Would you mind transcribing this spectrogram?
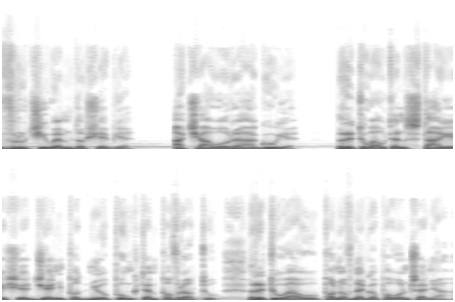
wróciłem do siebie, a ciało reaguje. Rytuał ten staje się dzień po dniu punktem powrotu, rytuał ponownego połączenia.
